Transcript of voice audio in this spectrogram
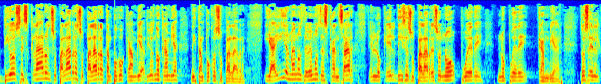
Dios es claro en su palabra, su palabra tampoco cambia, Dios no cambia ni tampoco su palabra. Y ahí, hermanos, debemos descansar en lo que Él dice su palabra. Eso no puede, no puede cambiar. Entonces, el,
